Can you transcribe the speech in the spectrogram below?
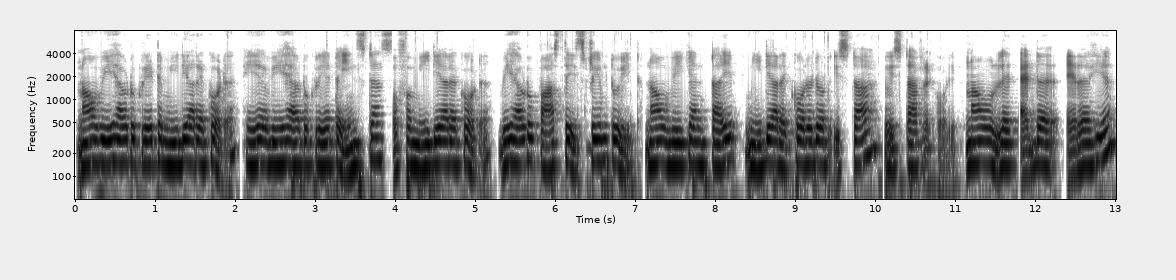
now we have to create a media recorder here we have to create an instance of a media recorder we have to pass the stream to it. Now we can type media recorder dot start to start recording now let's add the error here.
